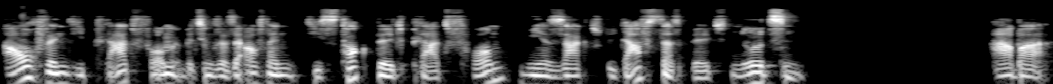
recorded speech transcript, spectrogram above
auch wenn die Plattform, beziehungsweise auch wenn die Stockbild-Plattform mir sagt, du darfst das Bild nutzen, aber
